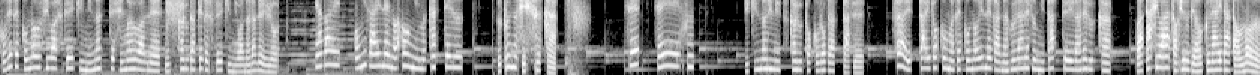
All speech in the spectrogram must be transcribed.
これでこの牛はステーキになってしまうわね。見つかるだけでステーキにはならねえよ。やばい、鬼が稲の方に向かってる。ウプ主っすか。せ、セーフ。いきなり見つかるところだったぜ。さあ一体どこまでこの稲が殴られずに立っていられるか。私はあと10秒くらいだと思う。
